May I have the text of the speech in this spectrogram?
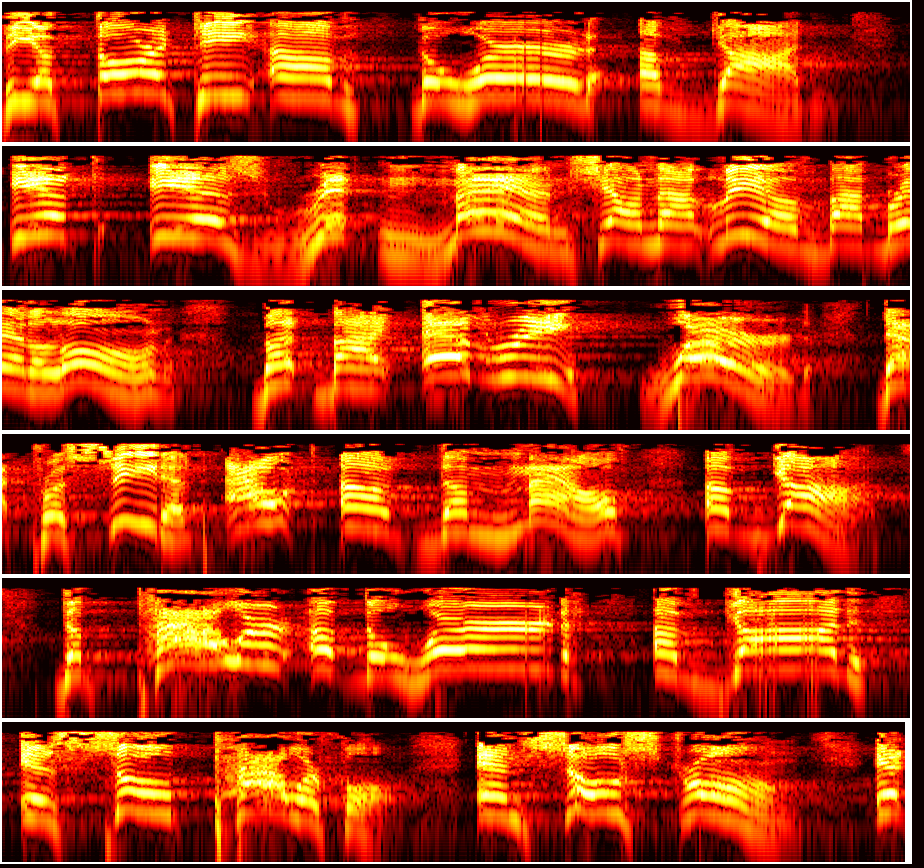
The authority of the Word of God. It is written, man shall not live by bread alone, but by every word that proceedeth out of the mouth of God. The power of the word of God is so powerful and so strong. It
